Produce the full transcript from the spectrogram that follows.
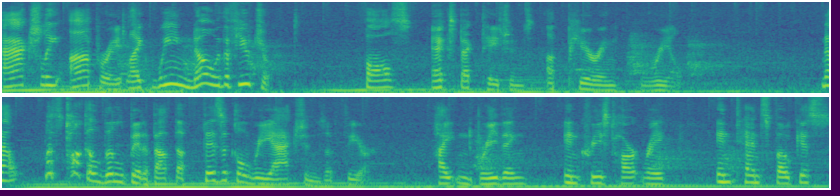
actually operate like we know the future. False expectations appearing real. Now, let's talk a little bit about the physical reactions of fear. Heightened breathing, increased heart rate, intense focus.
